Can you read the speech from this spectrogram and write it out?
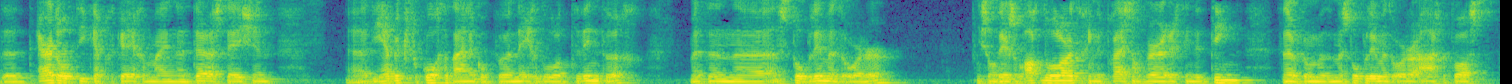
de airdrop die ik heb gekregen, mijn uh, Terra Station, uh, die heb ik verkocht uiteindelijk op 9,20 dollar met een, een stop limit order. Die stond eerst op 8 dollar, toen ging de prijs nog weer richting de 10. Toen heb ik hem met mijn stoplimit order aangepast.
